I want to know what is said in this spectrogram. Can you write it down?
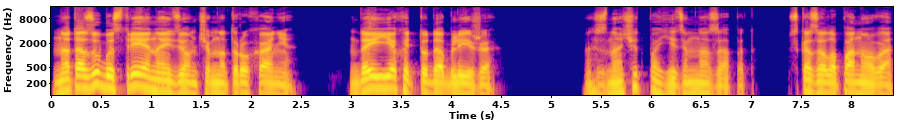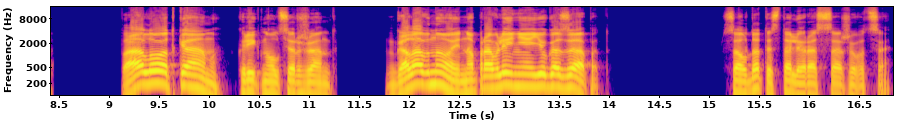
На тазу быстрее найдем, чем на Турухане. Да и ехать туда ближе. Значит, поедем на запад, сказала Панова. По лодкам, крикнул сержант. Головной, направление юго-запад. Солдаты стали рассаживаться.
